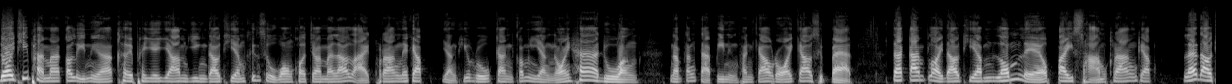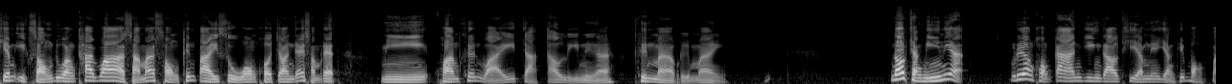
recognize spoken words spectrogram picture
โดยที่ผ่านมาเกาหลีเหนือเคยพยายามยิงดาวเทียมขึ้นสู่วงโคจรมาแล้วหลายครั้งนะครับ อย่างที่รู้กันก็มีอย่างน้อย 5 ดวง นับตั้งแต่ปี 1998 แต่การปล่อยดาวเทียมล้มเหลวไป 3 ครั้งครับ และดาวเทียมอีก 2 ดวงคาดว่าสามารถส่งขึ้นไปสู่วงโคจรได้สำเร็จ มีความเคลื่อนไหวจากเกาหลีเหนือขึ้นมาหรือไม่ นอกจากนี้เนี่ยเรื่องของการยิงดาวเทียมเนี่ยอย่างที่บอกไป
